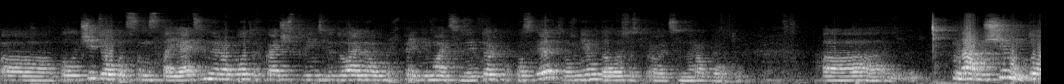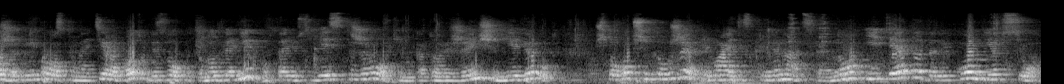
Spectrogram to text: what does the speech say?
э, получить опыт самостоятельной работы в качестве индивидуального предпринимателя, и только после этого мне удалось устроиться на работу. Э, да, мужчинам тоже не просто найти работу без опыта, но для них, повторюсь, есть стажировки, на которые женщин не берут, что, в общем-то, уже прямая дискриминация. Но и это далеко не все.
